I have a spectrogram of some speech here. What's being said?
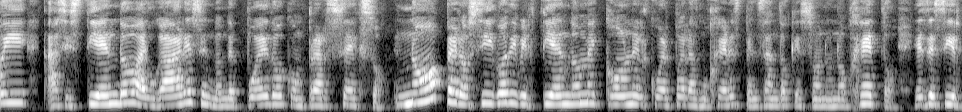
estoy asistiendo a lugares en donde puedo comprar sexo. No, pero sigo divirtiéndome con el cuerpo de las mujeres pensando que son un objeto. Es decir,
